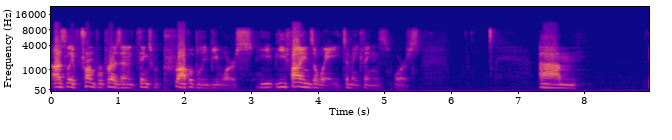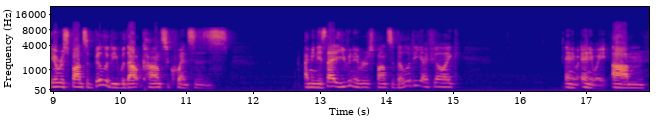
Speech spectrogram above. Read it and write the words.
Honestly, if Trump were president, things would probably be worse. He, he finds a way to make things worse. Um, irresponsibility without consequences... I mean, is that even irresponsibility? I feel like... Anyway, anyway, um...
